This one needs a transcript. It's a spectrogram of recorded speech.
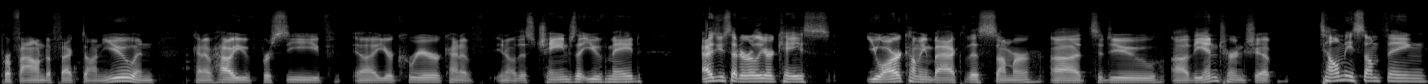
profound effect on you and kind of how you've perceived uh, your career kind of you know this change that you've made. As you said earlier case you are coming back this summer uh, to do uh, the internship. Tell me something,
